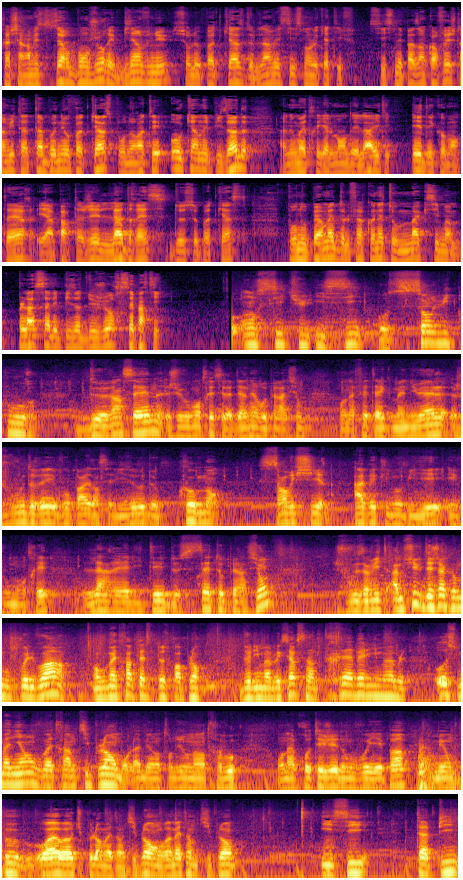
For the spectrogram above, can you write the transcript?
Très cher investisseur, bonjour et bienvenue sur le podcast de l'investissement locatif. Si ce n'est pas encore fait, je t'invite à t'abonner au podcast pour ne rater aucun épisode, à nous mettre également des likes et des commentaires et à partager l'adresse de ce podcast pour nous permettre de le faire connaître au maximum. Place à l'épisode du jour, c'est parti. On se situe ici au 108 cours de Vincennes. Je vais vous montrer, c'est la dernière opération qu'on a faite avec Manuel. Je voudrais vous parler dans cette vidéo de comment s'enrichir avec l'immobilier et vous montrer la réalité de cette opération. Je vous invite à me suivre déjà comme vous pouvez le voir. On vous mettra peut-être deux trois plans de l'immeuble extérieur. C'est un très bel immeuble haussmanien. On vous mettra un petit plan. Bon là bien entendu on est en travaux. On a protégé donc vous voyez pas. Mais on peut. Ouais ouais tu peux leur mettre un petit plan. On va mettre un petit plan ici. Tapis.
